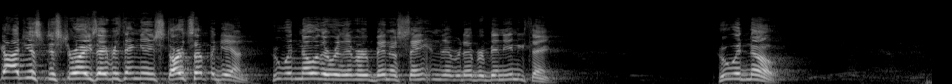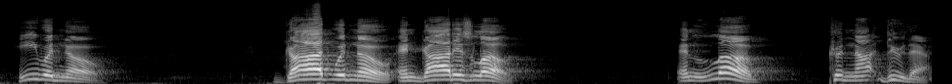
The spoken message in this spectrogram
God just destroys everything and starts up again. Who would know there would ever been a saint and there would ever been anything? Who would know? He would know. God would know, and God is love. And love could not do that.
